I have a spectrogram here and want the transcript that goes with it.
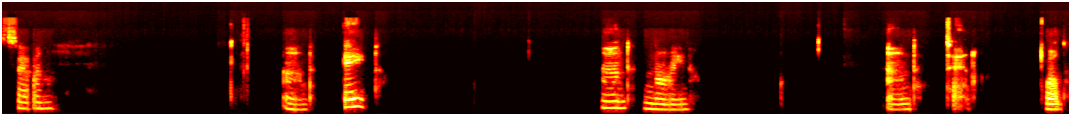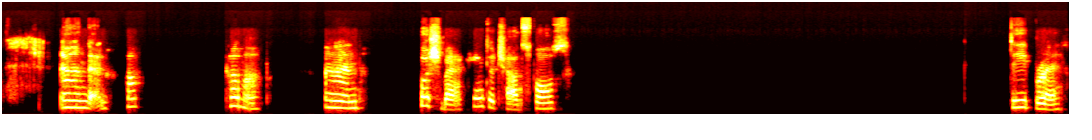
seven. And eight. And nine. And ten. Well, and then up, come up, and push back into child's pose. Deep breath.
